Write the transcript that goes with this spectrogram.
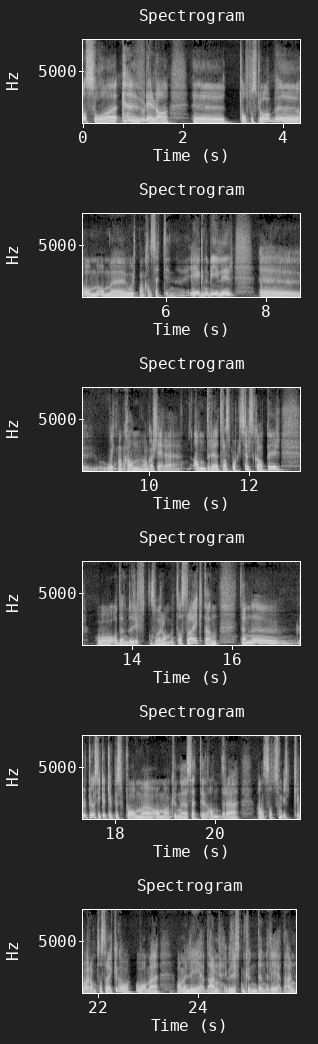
Og så vurderer da eh, Tolfos Globe eh, om, om eh, hvorvidt man kan sette inn egne biler. Eh, hvorvidt man kan engasjere andre transportselskaper. Og, og, den bedriften som var rammet av streik, den, den lurte jo sikkert typisk på om, om, man kunne sette inn andre ansatte som ikke var rammet av streiken. Og, og hva, med, hva, med, lederen i bedriften? Kunne denne lederen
